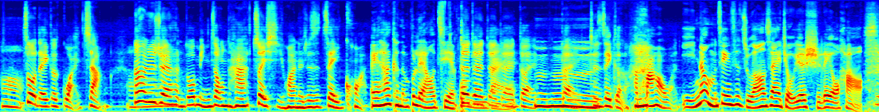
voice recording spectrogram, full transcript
哦，做的一个拐杖。然后我就觉得很多民众他最喜欢的就是这一块，哎，他可能不了解，对对对对对，嗯对，就是这个还蛮好玩。咦，那我们这一次主要是在九月十六号，是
